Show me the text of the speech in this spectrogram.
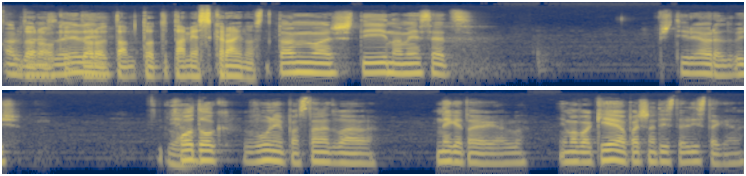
Dobro, okay, dobro, tam, to, tam je skrajnost. tam imaš ti na mesec 4 evre, dobiš. Ja. Ja. Hodog v Uni pa stane 2 evra. Nekaj takega je bilo. Ima pa kijejo pač na tiste listeke, ne?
